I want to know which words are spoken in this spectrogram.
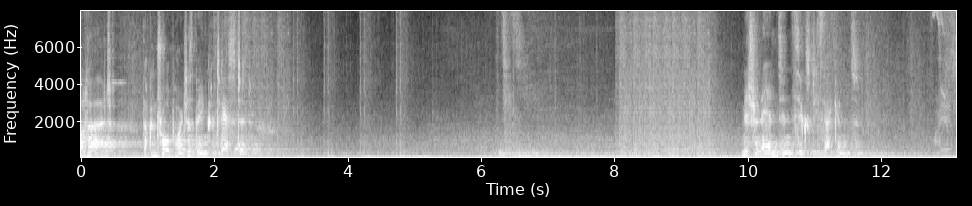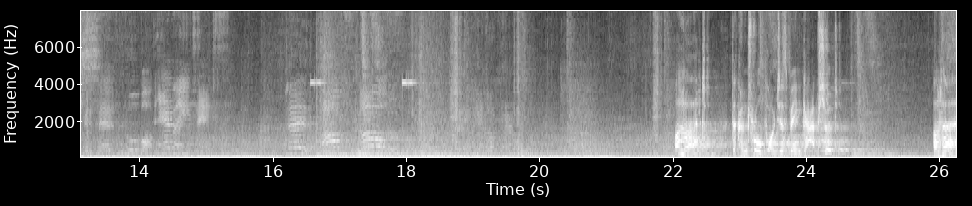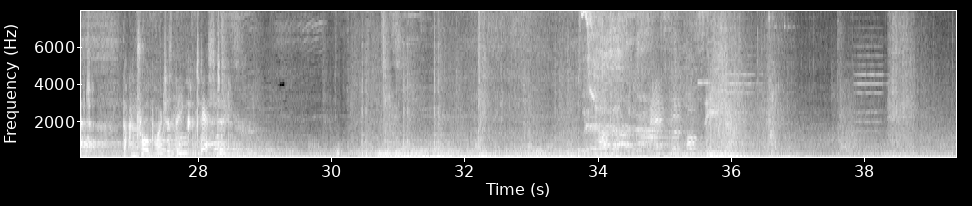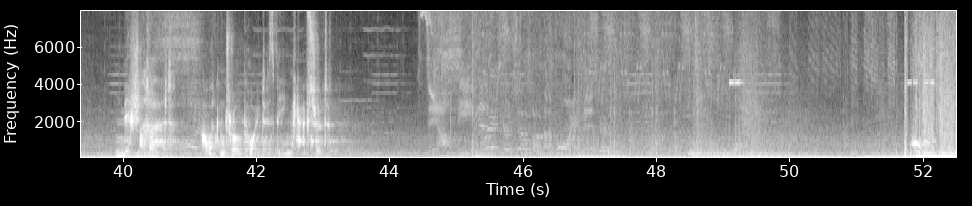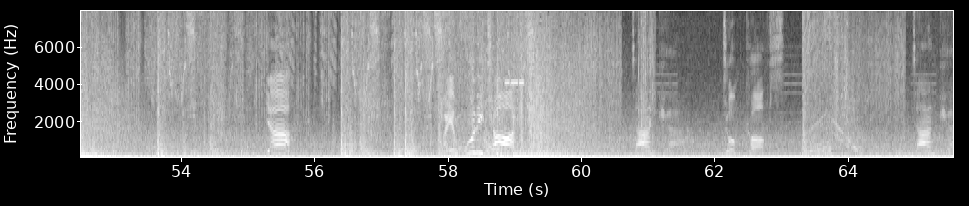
Alert. The control point is being contested. Mission ends in 60 seconds. Alert. The control point is being captured. Alert. The control point is being contested. Mission alert. Our control point is being captured. Yeah! I am fully charged! Danke, Danke,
